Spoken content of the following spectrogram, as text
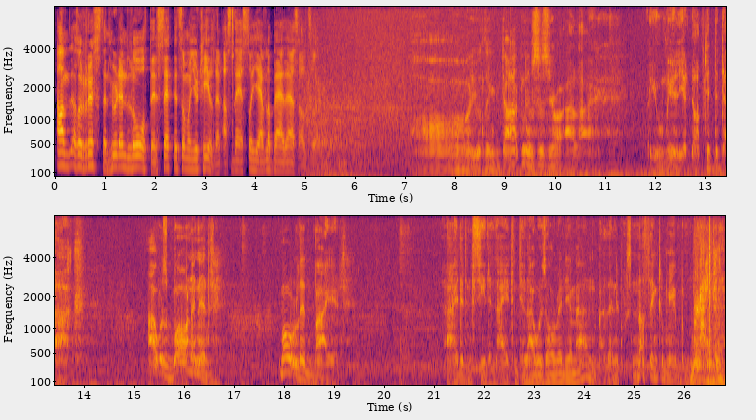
an, alltså rösten, hur den låter, sättet som man gör till den, alltså det är så jävla badass alltså. Oh, you think darkness is your ally? You merely adopted the dark. I was born in it, molded by it. I didn't see the light until I was already a man. By then, it was nothing to me but blinding.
